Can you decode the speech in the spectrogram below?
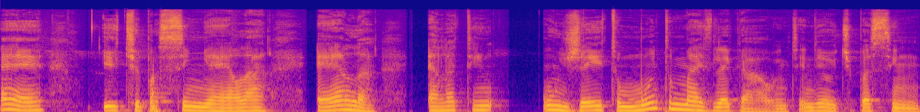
É, e tipo assim, ela, ela, ela tem um jeito muito mais legal, entendeu? Tipo assim,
